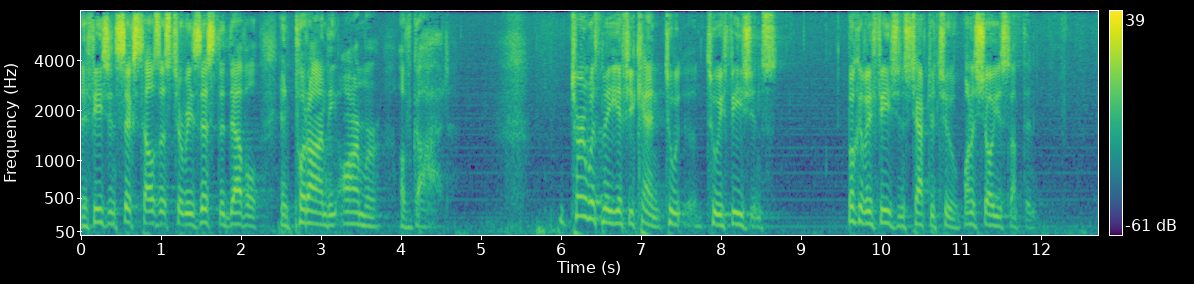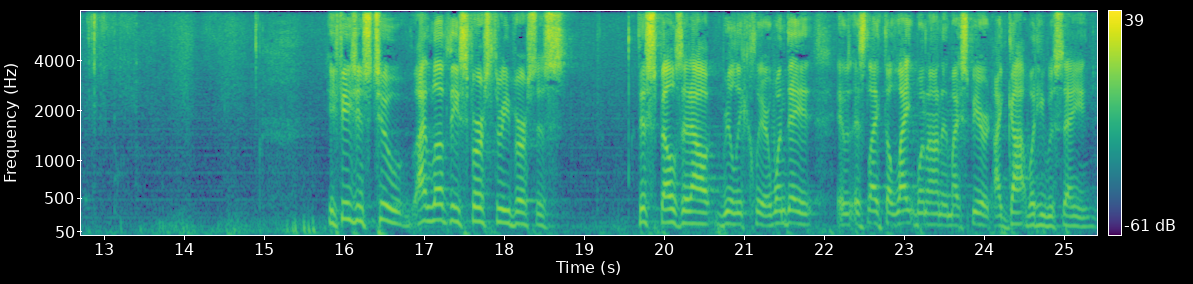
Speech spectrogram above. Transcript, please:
Ephesians 6 tells us to resist the devil and put on the armor of God. Turn with me, if you can, to, to Ephesians. Book of Ephesians, chapter 2. I want to show you something. Ephesians 2, I love these first three verses. This spells it out really clear. One day, it's like the light went on in my spirit. I got what he was saying.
